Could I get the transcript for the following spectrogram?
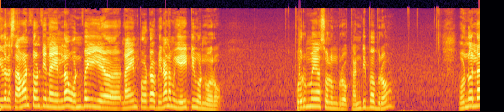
இதில் செவன் டுவெண்ட்டி நைனில் ஒன் பை நைன் போட்டோம் அப்படின்னா நமக்கு எயிட்டி ஒன் வரும். பொறுமையாக சொல்லுங்க ப்ரோ கண்டிப்பாக ப்ரோ ஒன்றும் இல்லை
